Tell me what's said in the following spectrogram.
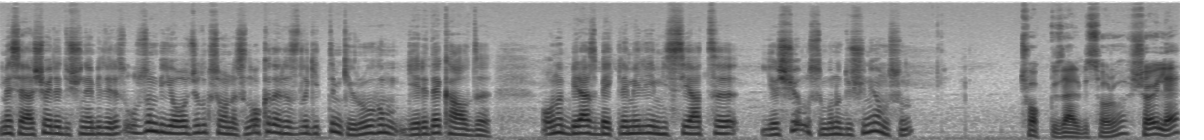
Mesela şöyle düşünebiliriz. Uzun bir yolculuk sonrasında o kadar hızlı gittim ki ruhum geride kaldı. Onu biraz beklemeliyim hissiyatı yaşıyor musun? Bunu düşünüyor musun? Çok güzel bir soru. Şöyle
